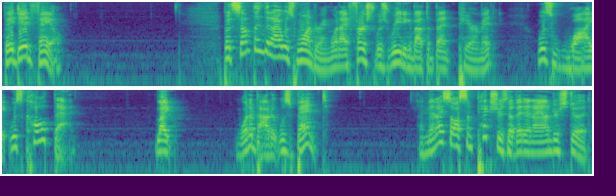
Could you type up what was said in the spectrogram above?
They did fail. But something that I was wondering when I first was reading about the bent pyramid was why it was called that. Like, what about it was bent? And then I saw some pictures of it and I understood.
